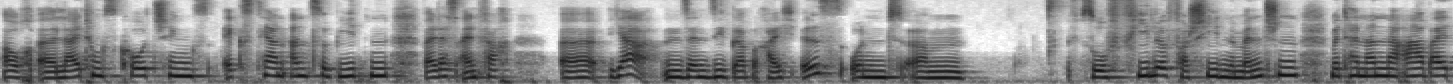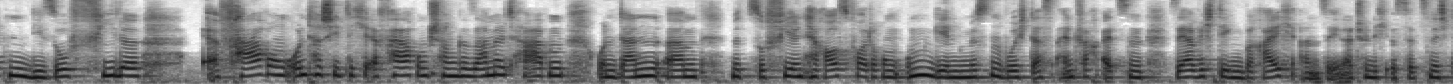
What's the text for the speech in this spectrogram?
auch äh, Leitungscoachings extern anzubieten, weil das einfach äh, ja ein sensibler Bereich ist und ähm, so viele verschiedene Menschen miteinander arbeiten, die so viele Erfahrungen, unterschiedliche Erfahrungen schon gesammelt haben und dann ähm, mit so vielen Herausforderungen umgehen müssen, wo ich das einfach als einen sehr wichtigen Bereich ansehe. Natürlich ist jetzt nicht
